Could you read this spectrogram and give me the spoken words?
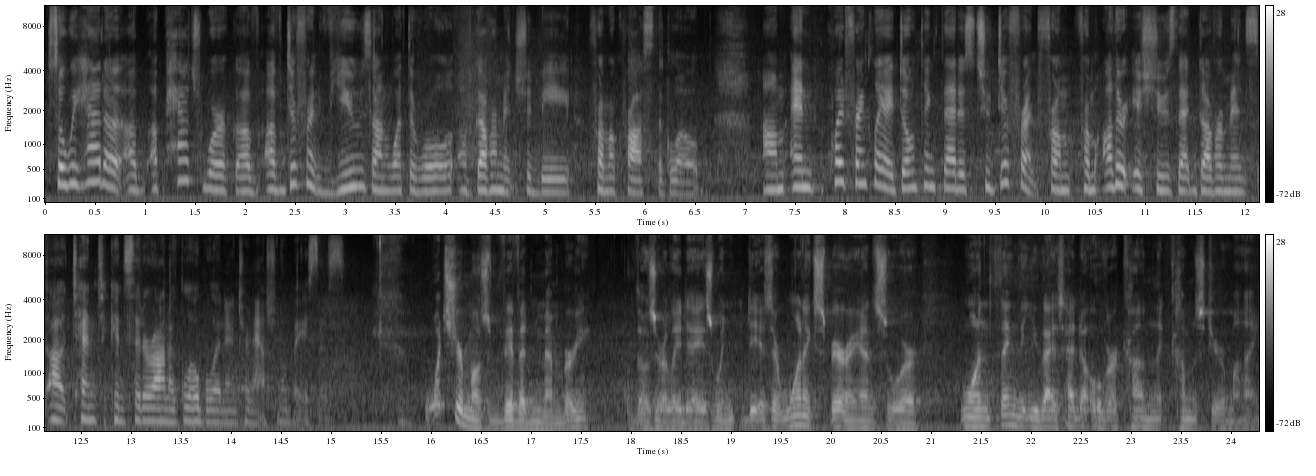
So we had a, a, a patchwork of, of different views on what the role of government should be from across the globe. Um, and quite frankly, I don't think that is too different from, from other issues that governments uh, tend to consider on a global and international basis. What's your most vivid memory of those early days? When Is there one experience or one thing that you guys had to overcome that comes to your mind?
